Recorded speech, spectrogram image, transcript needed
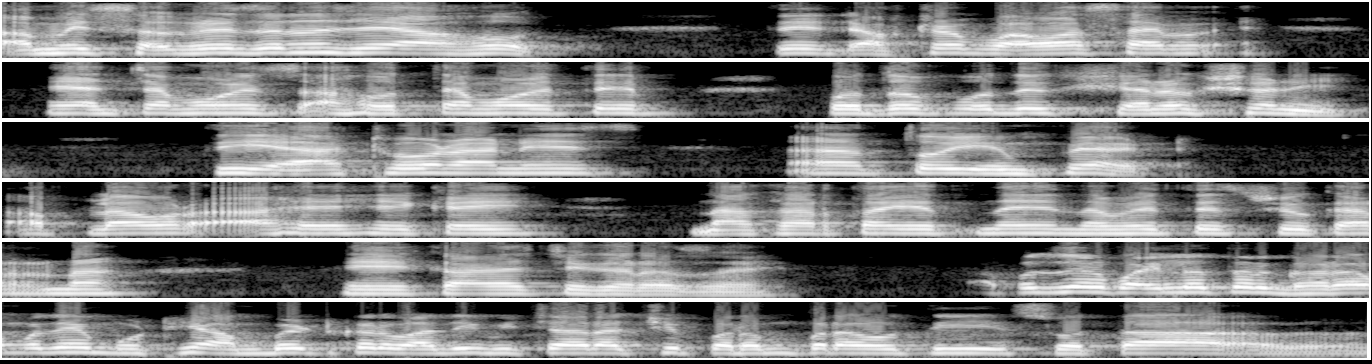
आम्ही सगळेजण जे आहोत ते डॉक्टर बाबासाहेब यांच्यामुळेच आहोत. त्यामुळे ते पदोपदी क्षणक्षणी ती आठवण आणि तो इम्पॅक्ट आपल्यावर आहे हे काही नाकारता येत नाही. नव्हे ते स्वीकारणं हे काळाची गरज आहे. आपण जर पाहिलं तर घरामध्ये मोठी आंबेडकरवादी विचाराची परंपरा होती. स्वतः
